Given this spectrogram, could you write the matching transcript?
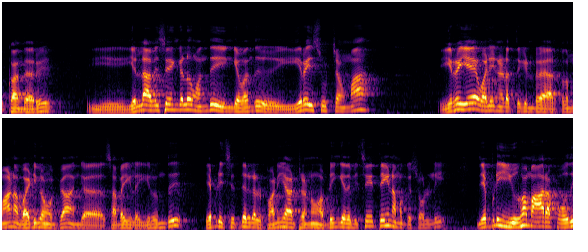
உட்கார்ந்தார்? எல்லா விஷயங்களும் வந்து இங்கே வந்து இறை சூட்சமாக இறையே வழி நடத்துகின்ற அற்புதமான வடிவமைப்பாக அங்கே சபையில் இருந்து எப்படி சித்தர்கள் பணியாற்றணும் அப்படிங்கிற விஷயத்தையும் நமக்கு சொல்லி எப்படி யுகம் மாறப்போகுது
